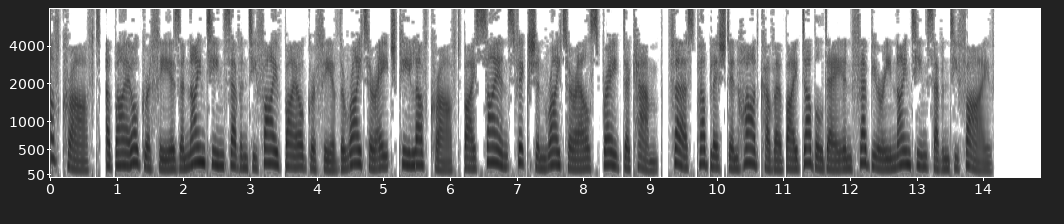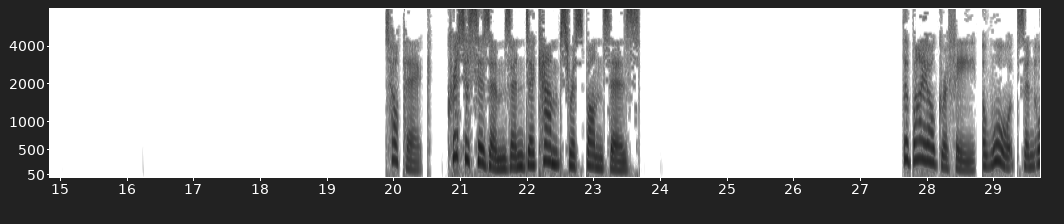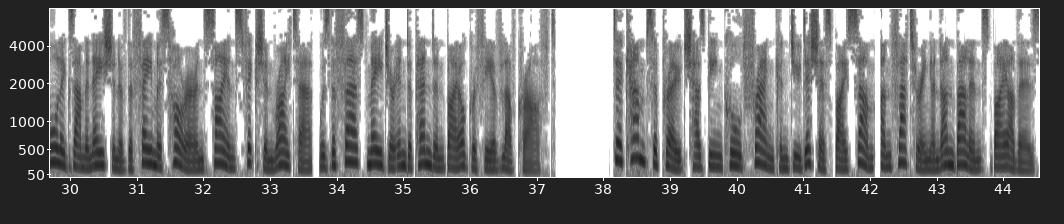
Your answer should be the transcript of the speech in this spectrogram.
Lovecraft, a biography is a 1975 biography of the writer H. P. Lovecraft by science fiction writer L. Sprague de Camp, first published in hardcover by Doubleday in February 1975. Criticisms and de Camp's responses The biography, a warts and all examination of the famous horror and science fiction writer, was the first major independent biography of Lovecraft. De Camp's approach has been called frank and judicious by some, unflattering and unbalanced by others.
